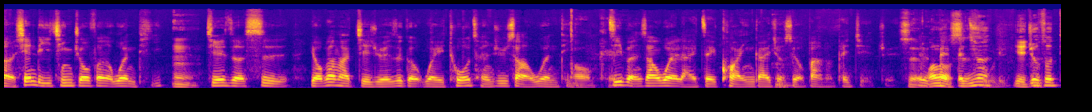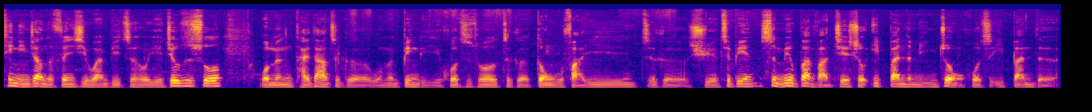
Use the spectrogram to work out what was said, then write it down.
呃，先厘清纠纷的问题，嗯，接着是有办法解决这个委托程序上的问题，OK，基本上未来这一块应该就是有办法被解决。是王老师，那也就是说，听您这样子分析完毕之后，也就是说，我们台大这个我们病理或者说这个动物法医这个学这边是没有办法接受一般的民众或是一般的。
